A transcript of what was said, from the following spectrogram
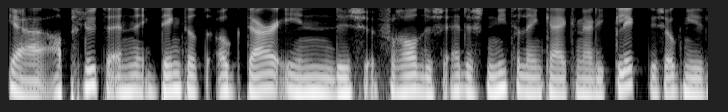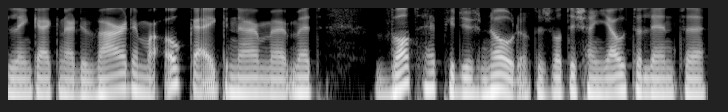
Ja, absoluut. En ik denk dat ook daarin dus vooral dus, hè, dus niet alleen kijken naar die klik, dus ook niet alleen kijken naar de waarde, maar ook kijken naar met wat heb je dus nodig? Dus wat is aan jouw talenten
